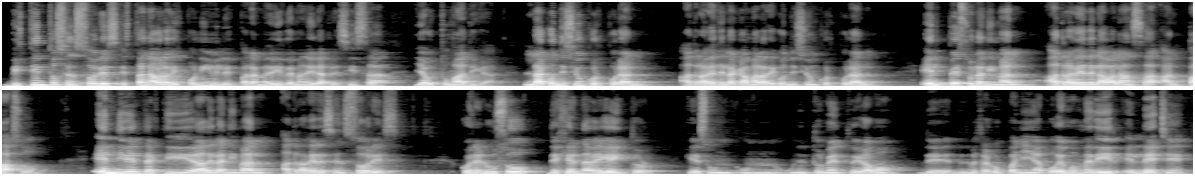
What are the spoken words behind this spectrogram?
Distintos sensores están ahora disponibles para medir de manera precisa y automática la condición corporal a través de la cámara de condición corporal, el peso del animal a través de la balanza al paso, el nivel de actividad del animal a través de sensores con el uso de Health Navigator, que es un, instrumento digamos, de, nuestra compañía, podemos medir en leche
